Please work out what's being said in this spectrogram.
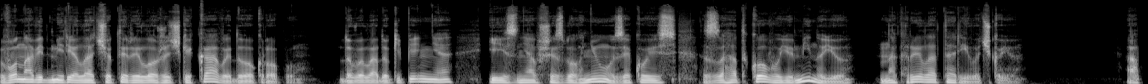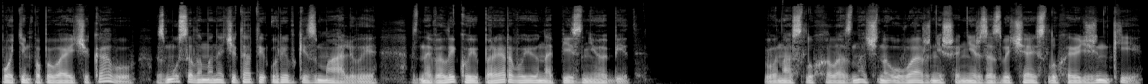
Вона відміряла чотири ложечки кави до окропу, довела до кипіння і, знявши з вогню з якоюсь загадковою міною, накрила тарілочкою. А потім, попиваючи каву, змусила мене читати уривки з мальви з невеликою перервою на пізній обід. Вона слухала значно уважніше, ніж зазвичай слухають жінки.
